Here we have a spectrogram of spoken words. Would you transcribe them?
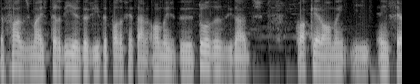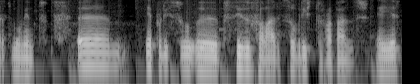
a fases mais tardias da vida, pode afetar homens de todas as idades, qualquer homem e em certo momento. É por isso uh, preciso falar sobre isto, rapazes. É este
